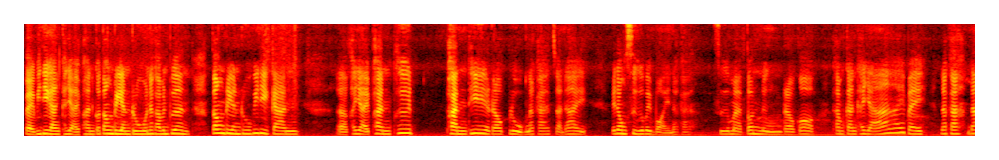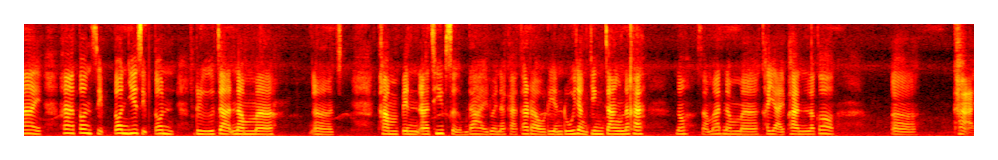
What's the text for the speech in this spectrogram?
แต่วิธีการขยายพันธุ์ก็ต้องเรียนรู้นะคะเพื่อนๆต้องเรียนรู้วิธีการขยายพันธุ์พืชพันธุ์ที่เราปลูกนะคะ จะได้ไม่ต้องซื้อบ่อยๆนะคะ ซื้อมาต้นหนึ่งเราก็ทำการขยายไปนะคะ ได้ 5 ต้น 10 ต้น 20 ต้น หรือจะนำมาทำเป็นอาชีพเสริมได้ด้วยนะคะ ถ้าเราเรียนรู้อย่างจริงจังนะคะเนาะสามารถนำมาขยายพันธุ์แล้วก็ ขาย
